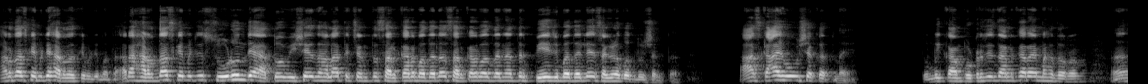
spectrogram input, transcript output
हरदास कमिटी हरदास कमिटी म्हणतात. अरे हरदास कमिटी सोडून द्या तो विषय झाला त्याच्यानंतर सरकार बदललं सरकार बदलल्यानंतर पेज बदलले सगळं बदलू शकतं. आज काय होऊ शकत नाही? तुम्ही कॉम्प्युटरचे जाणकार आहे महादवराव हां?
